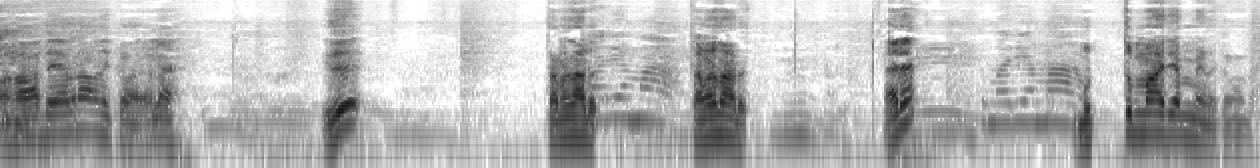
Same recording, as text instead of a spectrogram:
മഹാദേവനാണ് നിൽക്കുന്നത് അല്ലേ? ഇത് തമിഴ്നാട്. തമിഴ്നാട്. അല്ലേ മുത്തുമാരിയമ്മയാണ് നിൽക്കുന്നത്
